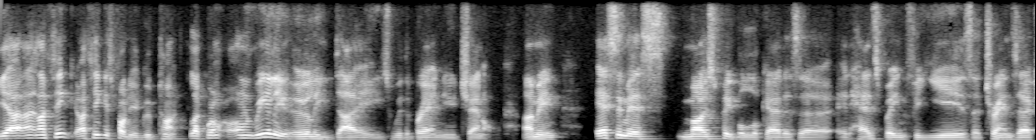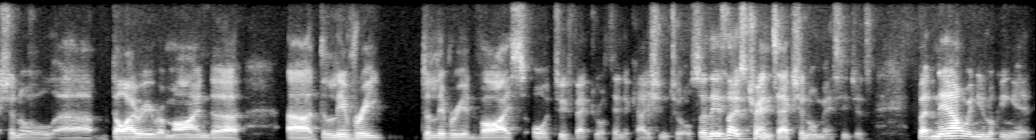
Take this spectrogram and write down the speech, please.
Yeah, and I think I think it's probably a good time. Like we're on really early days with a brand new channel. I mean, SMS most people look at as a it has been for years a transactional uh, diary reminder, uh, delivery delivery advice, or two factor authentication tool. So there's those transactional messages. But now when you're looking at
